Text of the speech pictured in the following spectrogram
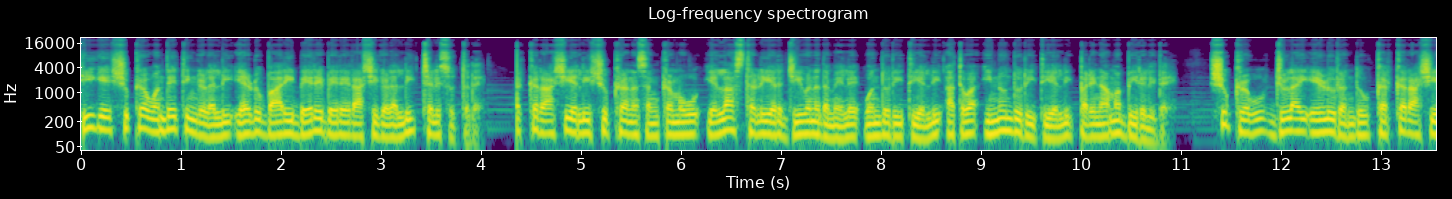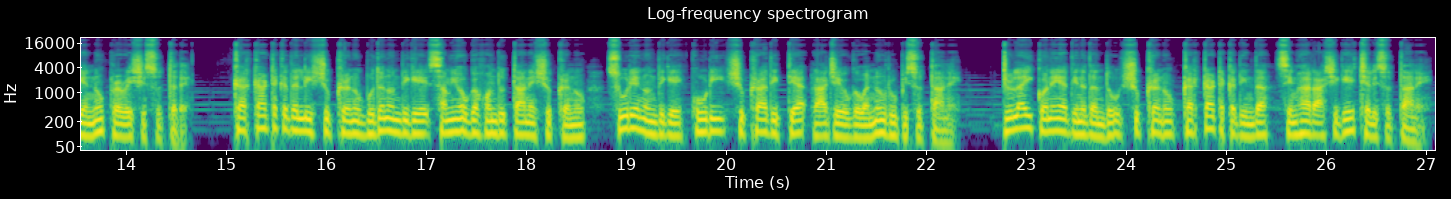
ಹೀಗೆ ಶುಕ್ರ ಒಂದೇ ತಿಂಗಳಲ್ಲಿ ಎರಡು ಬಾರಿ ಬೇರೆ ಬೇರೆ ರಾಶಿಗಳಲ್ಲಿ ಚಲಿಸುತ್ತದೆ. ಕರ್ಕ ರಾಶಿಯಲ್ಲಿ ಶುಕ್ರನ ಸಂಕ್ರಮವು ಎಲ್ಲಾ ಸ್ಥಳೀಯರ ಜೀವನದ ಮೇಲೆ ಒಂದು ರೀತಿಯಲ್ಲಿ ಅಥವಾ ಇನ್ನೊಂದು ರೀತಿಯಲ್ಲಿ ಪರಿಣಾಮ ಬೀರಲಿದೆ. ಶುಕ್ರವು ಜುಲೈ ಏಳರಂದು ಕರ್ಕ ರಾಶಿಯನ್ನು ಪ್ರವೇಶಿಸುತ್ತದೆ. ಕರ್ಕಾಟಕದಲ್ಲಿ ಶುಕ್ರನು ಬುಧನೊಂದಿಗೆ ಸಂಯೋಗ ಹೊಂದುತ್ತಾನೆ. ಶುಕ್ರನು ಸೂರ್ಯನೊಂದಿಗೆ ಕೂಡಿ ಶುಕ್ರಾದಿತ್ಯ ರಾಜಯೋಗವನ್ನು ರೂಪಿಸುತ್ತಾನೆ. ಜುಲೈ ಕೊನೆಯ ದಿನದಂದು ಶುಕ್ರನು ಕರ್ಕಾಟಕದಿಂದ ಸಿಂಹರಾಶಿಗೆ ಚಲಿಸುತ್ತಾನೆ.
